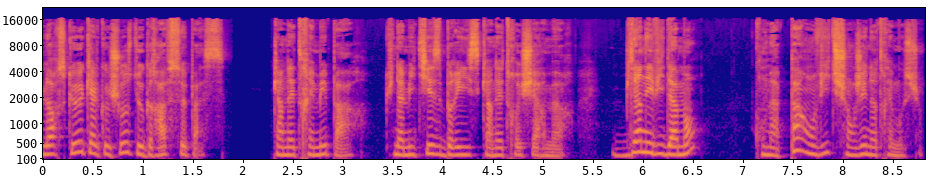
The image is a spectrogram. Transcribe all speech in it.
Lorsque quelque chose de grave se passe, qu'un être aimé part, qu'une amitié se brise, qu'un être cher meurt, bien évidemment qu'on n'a pas envie de changer notre émotion.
